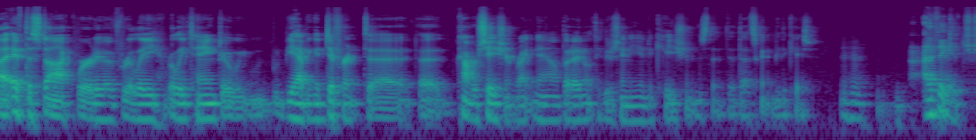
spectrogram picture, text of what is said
uh, if the stock were to have really really tanked, we would be having a different uh, uh, conversation right now. But I don't think there's any indications that, that that's going to be the case. Mm-hmm. I think it's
